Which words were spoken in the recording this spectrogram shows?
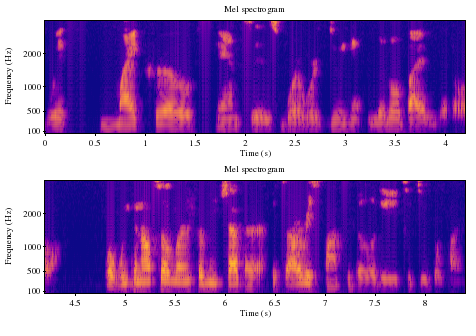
with micro stances where we're doing it little by little but we can also learn from each other. It's our responsibility to do the work.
